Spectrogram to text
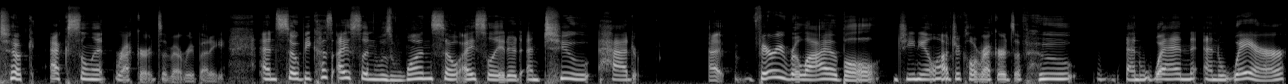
took excellent records of everybody. And so, because Iceland was one, so isolated, and two, had uh, very reliable genealogical records of who and when and where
